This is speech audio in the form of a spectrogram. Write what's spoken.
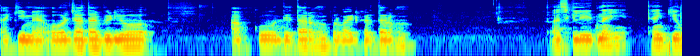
ताकि मैं और ज़्यादा वीडियो आपको देता रहूँ प्रोवाइड करता रहूँ। तो आज के लिए इतना ही। थैंक यू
